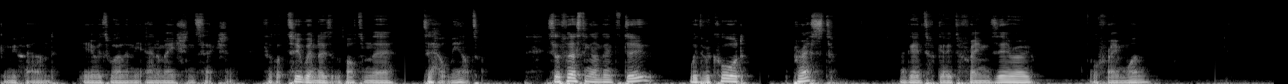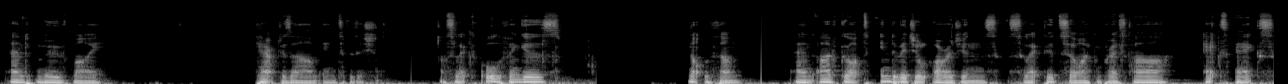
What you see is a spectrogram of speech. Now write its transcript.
can be found here as well in the animation section. So I've got two windows at the bottom there to help me out. So the first thing I'm going to do with record pressed, I'm going to go to frame zero or frame one and move my character's arm into position. I'll select all the fingers, not the thumb, and I've got individual origins selected so I can press R XX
